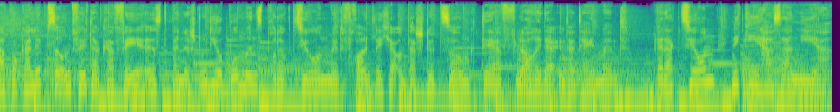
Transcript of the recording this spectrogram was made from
Apokalypse und Filtercafé ist eine Studio Bummens Produktion mit freundlicher Unterstützung der Florida Entertainment. Redaktion Niki Hassania.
